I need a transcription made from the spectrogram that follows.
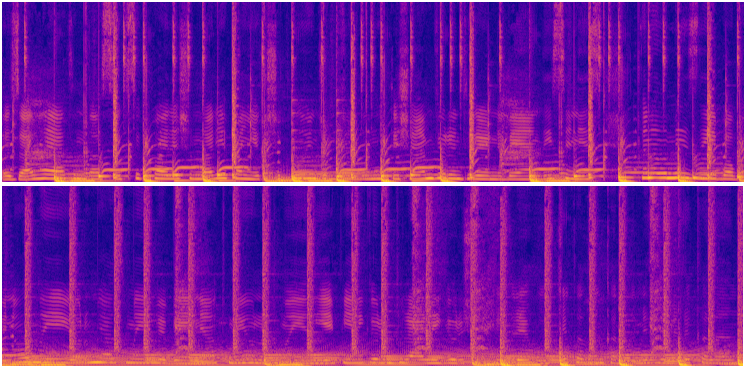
Özel hayatında sık sık paylaşımlar yapan yakışıklı oyuncumuzun bu muhteşem görüntülerini beğendiyseniz kanalımı izleyip abone olmayı, yorum yazmayı ve beğeni atmayı unutmayın. Yepyeni görüntülerle görüşmek üzere. Hoşçakalın. Kanalımı izlemede kalın.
